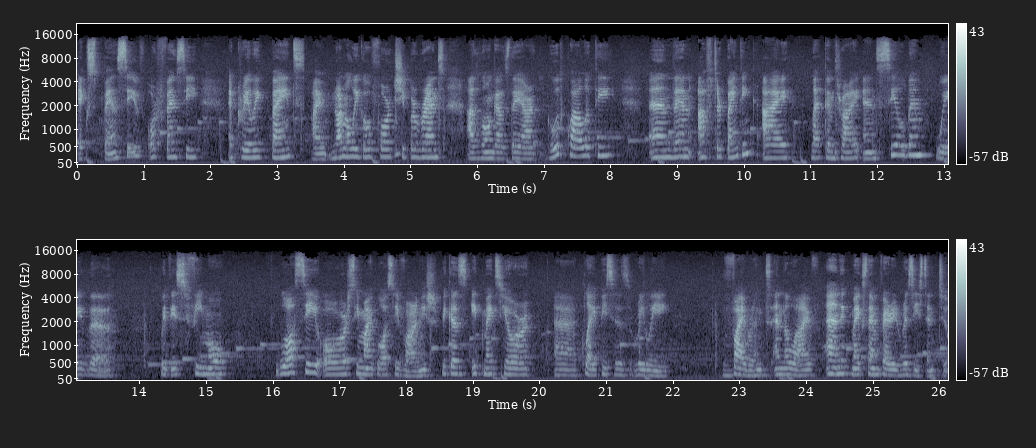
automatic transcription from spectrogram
expensive or fancy acrylic paints. I normally go for cheaper brands as long as they are good quality. And then after painting I let them dry and seal them with, uh, with this Fimo glossy or semi-glossy varnish because it makes your uh, clay pieces really vibrant and alive and it makes them very resistant too.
